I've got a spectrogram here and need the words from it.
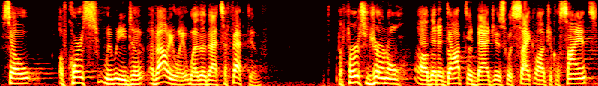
So, of course, we need to evaluate whether that's effective. The first journal uh, that adopted badges was Psychological Science,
